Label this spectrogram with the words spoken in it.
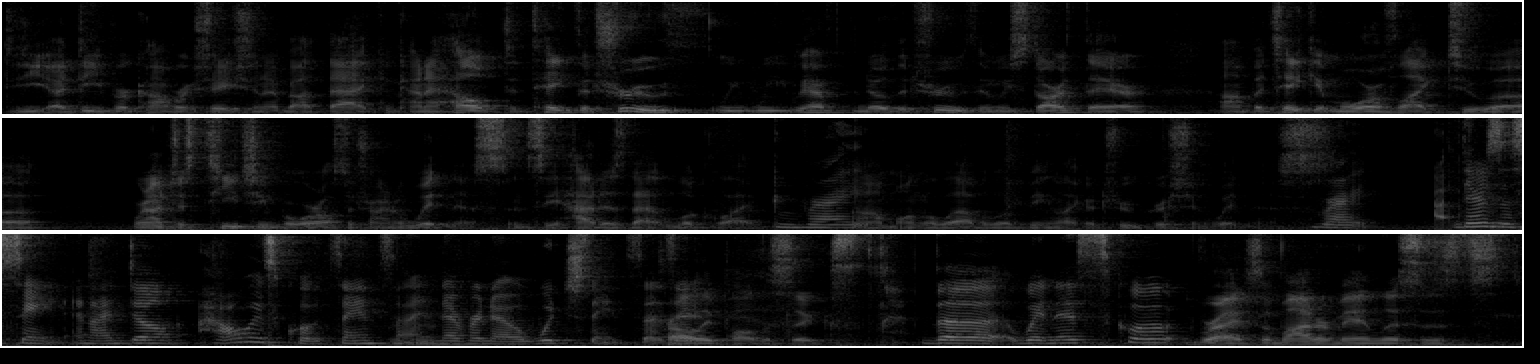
de- a deeper conversation about that can kind of help to take the truth. We, we, we have to know the truth, and we start there, um, but take it more of like to a, we're not just teaching, but we're also trying to witness and see how does that look like right. um, on the level of being like a true Christian witness. Right. There's a saint, and I don't. I always quote saints, and I Mhm. never know which saint says Probably it. Paul the Sixth. The witness quote. Right. So modern man listens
